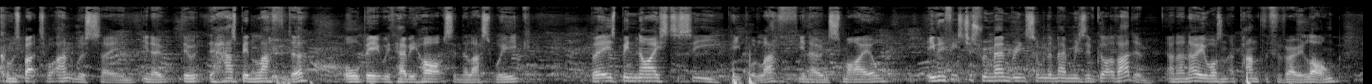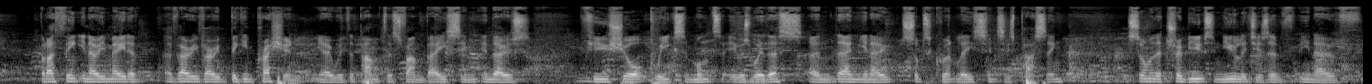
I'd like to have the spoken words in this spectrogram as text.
comes back to what Ant was saying. You know, there, there, has been laughter, albeit with heavy hearts in the last week, but it's been nice to see people laugh, you know, and smile, even if it's just remembering some of the memories they've got of Adam. And I know he wasn't a Panther for very long, but I think you know he made a, a very, very big impression, you know, with the Panthers fan base in, in those few short weeks and months that he was with us, and then you know subsequently since his passing, some of the tributes and eulogies of you know. Of,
